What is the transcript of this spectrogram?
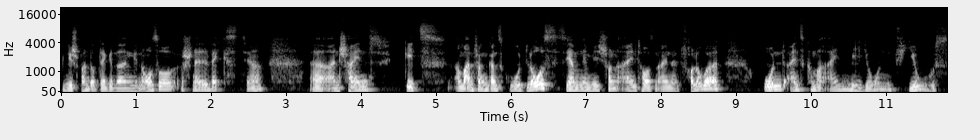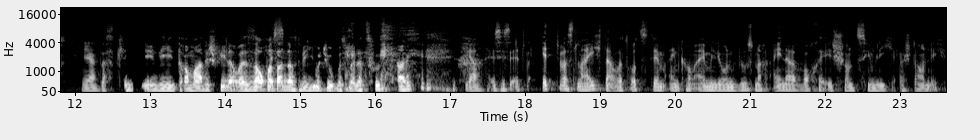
Bin gespannt, ob der dann genauso schnell wächst. Ja. Äh, anscheinend geht's am Anfang ganz gut los. Sie haben nämlich schon 1100 Follower und 1,1 Millionen Views. Ja. Das klingt irgendwie dramatisch viel, aber es ist auch was Es, anderes wie YouTube, muss man dazu sagen. ja, es ist etwa, etwas leichter, aber trotzdem 1,1 Millionen Views nach einer Woche ist schon ziemlich erstaunlich.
